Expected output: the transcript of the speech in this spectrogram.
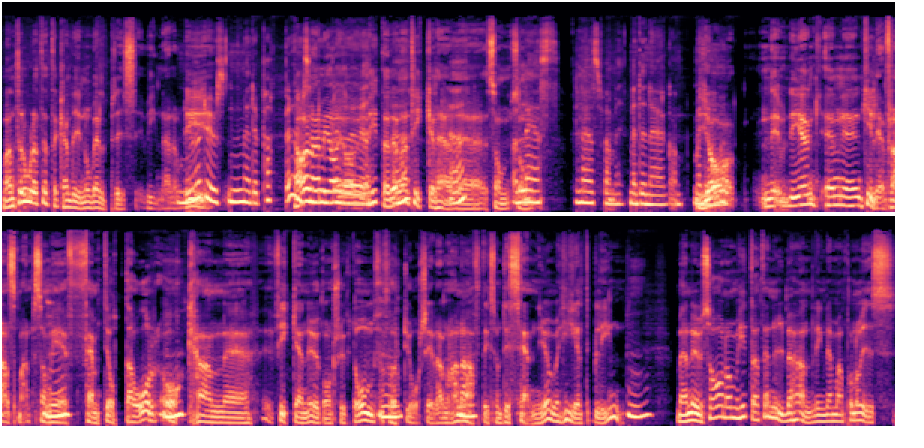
Man tror att detta kan bli Nobelprisvinnare. nu har du med det papper. Ja, nej, men jag, jag, jag hittade en artikel här eh, som... som... Läs, läs för mig med dina ögon. Med ja, det är en, en, en kille, en fransman, som mm. är 58 år mm. och han eh, fick en ögonsjukdom för mm. 40 år sedan och han har mm. haft liksom decennium helt blind. Men nu så har de hittat en ny behandling där man på något vis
